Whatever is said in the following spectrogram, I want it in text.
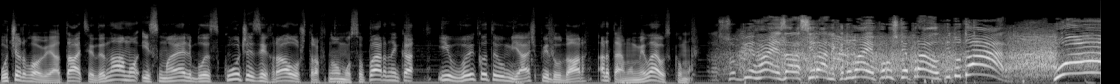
У черговій атаці Динамо Ісмаель блискуче зіграв у штрафному суперника і викотив м'яч під удар Артему Мілевському. Зараз зараз Іраника, немає порушення правил. Під удар! Гол!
